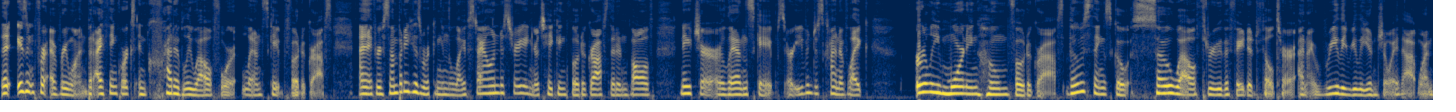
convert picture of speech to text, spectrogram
that isn't for everyone, but I think works incredibly well for landscape photographs. And if you're somebody who's working in the lifestyle industry and you're taking photographs that involve nature or landscapes or even just kind of like early morning home photographs. Those things go so well through the faded filter, and I really, really enjoy that one.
